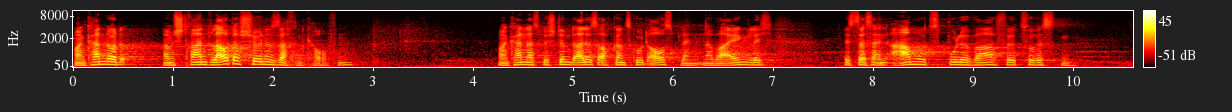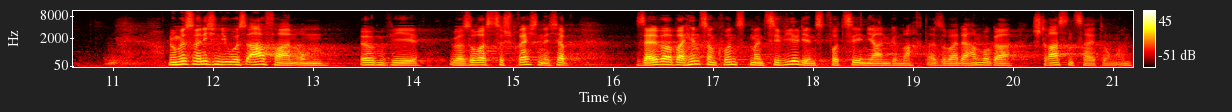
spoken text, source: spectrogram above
Man kann dort am Strand lauter schöne Sachen kaufen. Man kann das bestimmt alles auch ganz gut ausblenden, aber eigentlich ist das ein Armutsboulevard für Touristen. Nun müssen wir nicht in die USA fahren, um irgendwie über sowas zu sprechen. Ich habe selber bei Hinz und Kunst meinen Zivildienst vor zehn Jahren gemacht, also bei der Hamburger Straßenzeitung. Und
